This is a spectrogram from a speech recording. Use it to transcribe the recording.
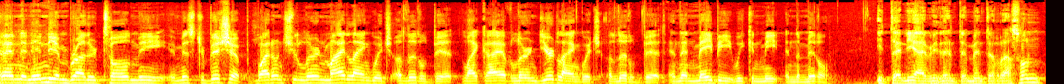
And an Indian brother told me, Mr. Bishop, why don't you learn my language a little bit, like I have learned your language a little bit, and then maybe we can meet in the middle. Y tenía evidentemente razón,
